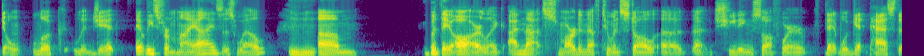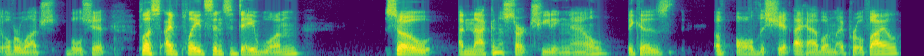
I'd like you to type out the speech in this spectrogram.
don't look legit, at least from my eyes as well. Mm-hmm. Um, but they are like I'm not smart enough to install a, a cheating software that will get past the Overwatch bullshit. Plus, I've played since day one, so I'm not gonna start cheating now because of all the shit I have on my profile.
